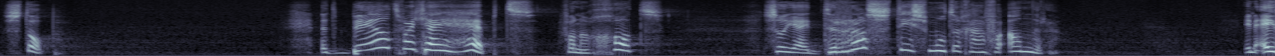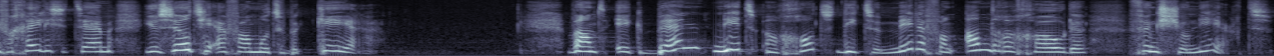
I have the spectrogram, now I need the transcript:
stop. Het beeld wat jij hebt van een God, zul jij drastisch moeten gaan veranderen. In evangelische termen, je zult je ervan moeten bekeren. Want ik ben niet een God die te midden van andere goden functioneert.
